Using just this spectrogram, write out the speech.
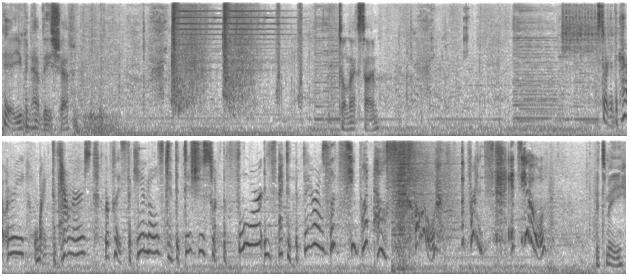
Here, you can have these, Chef. Till next time. Sorted the cutlery, wiped the counters, replaced the candles, did the dishes, swept the floor, inspected the barrels. Let's see what else. Oh, the prince! It's you! It's me.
